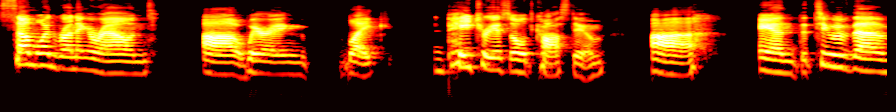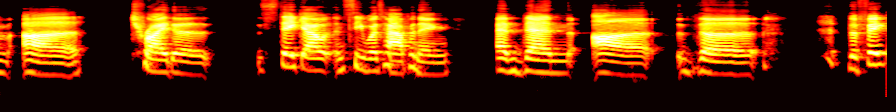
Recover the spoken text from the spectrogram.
someone running around uh wearing like Patriot's old costume. Uh and the two of them uh try to stake out and see what's happening and then uh the the fake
